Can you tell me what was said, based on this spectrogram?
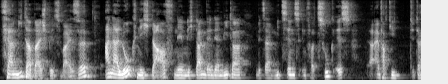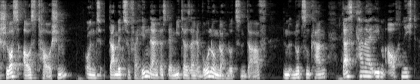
Vermieter beispielsweise analog nicht darf, nämlich dann, wenn der Mieter mit seinem Mietzins in Verzug ist, einfach die, das Schloss austauschen und damit zu verhindern, dass der Mieter seine Wohnung noch nutzen darf, nutzen kann, das kann er eben auch nicht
